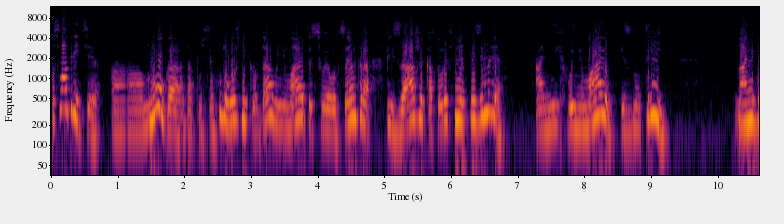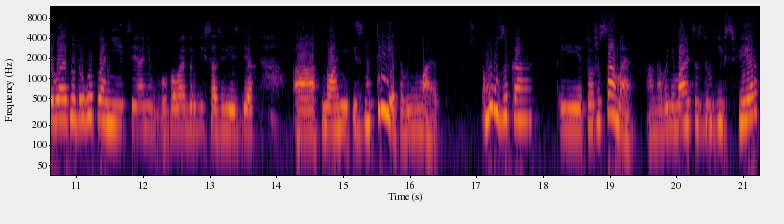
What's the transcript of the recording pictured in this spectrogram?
Посмотрите, э, много, допустим, художников да, вынимают из своего центра пейзажи, которых нет на Земле они их вынимают изнутри. Они бывают на другой планете, они бывают в других созвездиях. а, но они изнутри это вынимают. Музыка и то же самое, она вынимается с других сфер,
